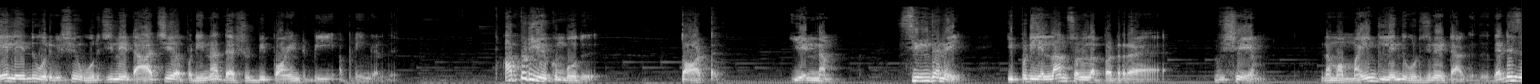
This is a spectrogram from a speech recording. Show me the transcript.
ஏல இருந்து ஒரு விஷயம் ஒரிஜினேட் ஆச்சு அப்படின்னா there should be point be அப்படிங்கிறது. அப்படி இருக்கும்போது தாட் எண்ணம் சிந்தனை இப்படி எல்லாம் சொல்லப்படுற விஷயம் நம்ம மைண்ட்ல இருந்து ஒரிஜினேட் ஆகுது. தட் இஸ்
